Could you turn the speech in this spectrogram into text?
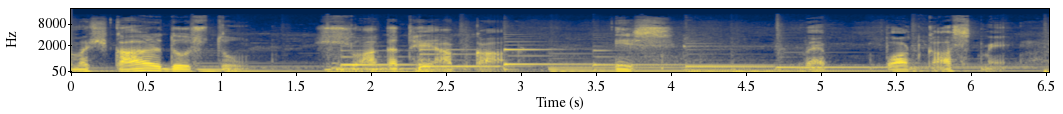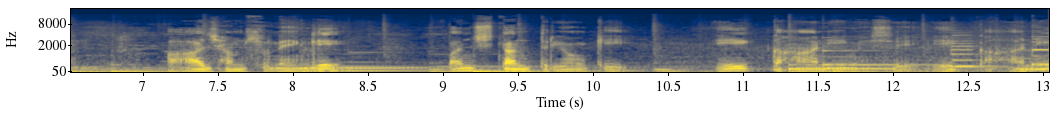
नमस्कार दोस्तों, स्वागत है आपका इस वेब पॉडकास्ट में। आज हम सुनेंगे पंचतंत्रियों की एक कहानी में से एक कहानी।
